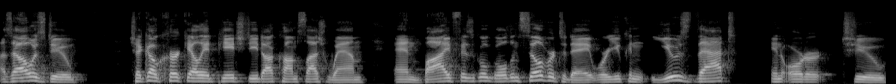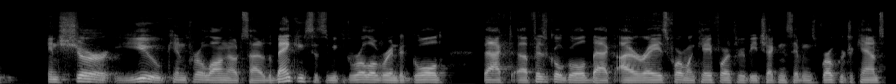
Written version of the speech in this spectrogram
As I always do, check out kirkelliottphd.com slash wham and buy physical gold and silver today, where you can use that in order to ensure you can prolong outside of the banking system. You could roll over into gold backed, uh, physical gold backed IRAs, 401k, 403b checking savings, brokerage accounts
